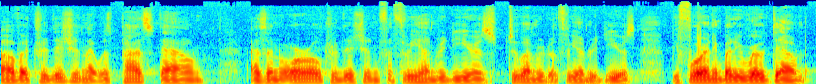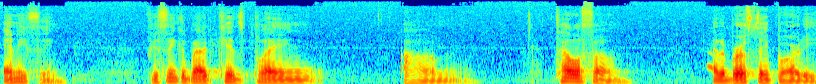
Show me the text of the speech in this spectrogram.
of a tradition that was passed down as an oral tradition for 300 years, 200 or 300 years before anybody wrote down anything. If you think about kids playing um, telephone at a birthday party.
